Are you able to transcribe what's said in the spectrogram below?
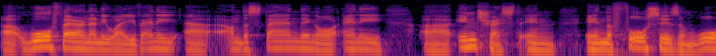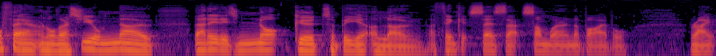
uh, warfare in any way, you've any uh, understanding or any uh, interest in, in the forces and warfare and all the rest, you'll know that it is not good to be alone. I think it says that somewhere in the Bible, right?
